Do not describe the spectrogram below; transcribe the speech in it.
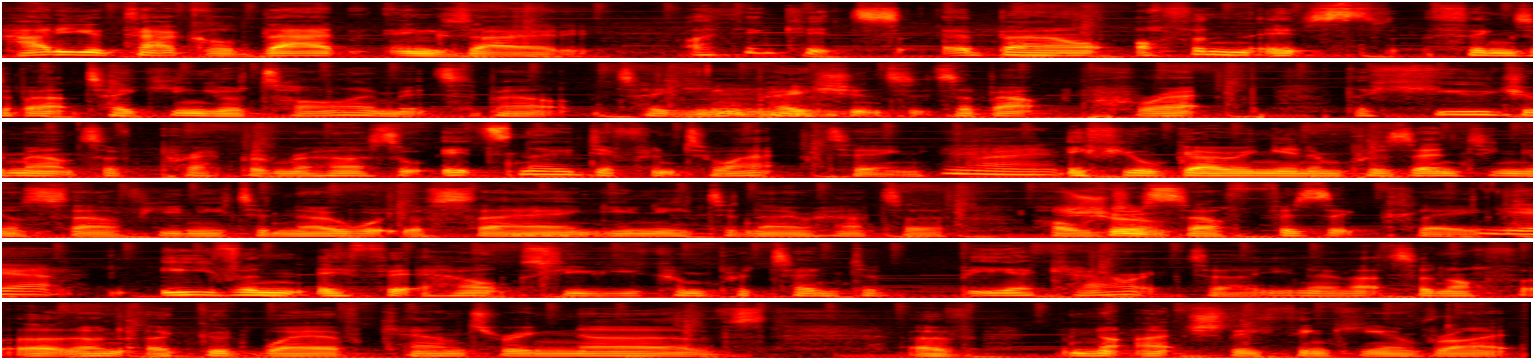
how do you tackle that anxiety I think it's about often it's things about taking your time. It's about taking Mm. patience. It's about prep. The huge amounts of prep and rehearsal. It's no different to acting. Right. If you're going in and presenting yourself, you need to know what you're saying. You need to know how to hold Sure. yourself physically. Yeah. Even if it helps you, you can pretend to be a character. You know, that's an offer, a, a good way of countering nerves. Of not actually thinking of right,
